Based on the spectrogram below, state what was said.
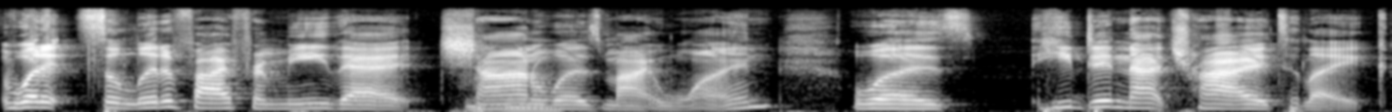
what it solidified for me that Sean Mm-hmm. was my one was he did not try to like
